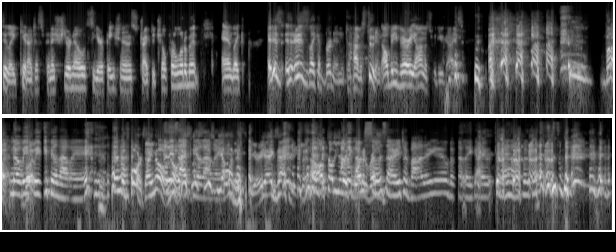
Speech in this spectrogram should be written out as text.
to like you know just finish your notes see your patients try to chill for a little bit? And like it is it is like a burden to have a student. I'll be very honest with you guys but no, we, but- we feel that way. of course, I know. At least no, I let's, feel let's, that let's be honest here. Yeah, exactly. I'll I'll tell you I'm like, like, what I'm so sorry to bother you, but like, I can I help with this?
